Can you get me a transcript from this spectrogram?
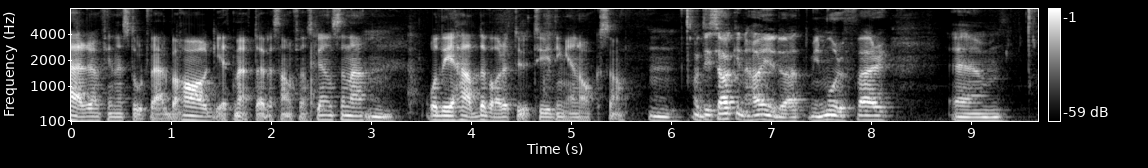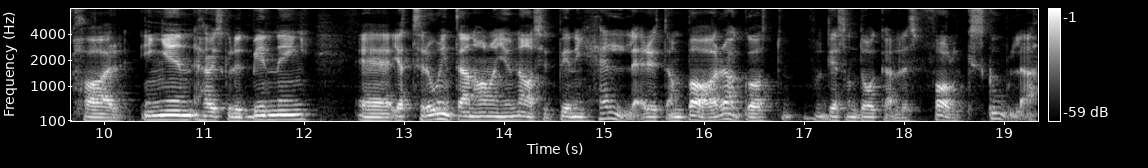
Herren finner stort välbehag i ett möte över samfundsgränserna. Mm. Och det hade varit uttydningen också. Mm. Och till saken hör ju då att min morfar ehm, har ingen högskoleutbildning. Eh, jag tror inte han har någon gymnasieutbildning heller, utan bara gått det som då kallades folkskola.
